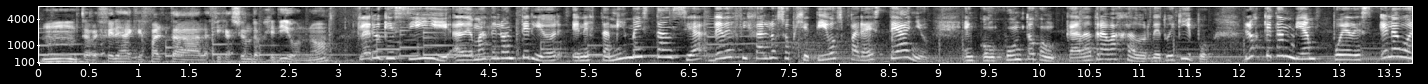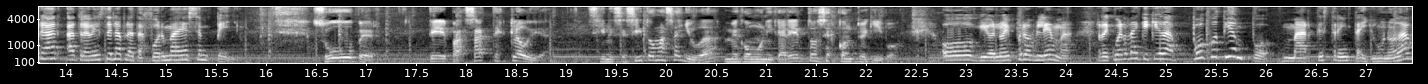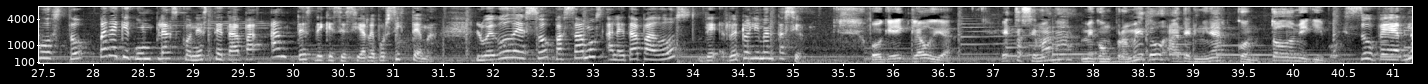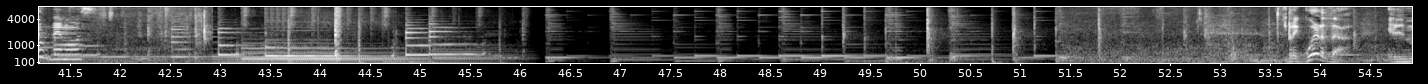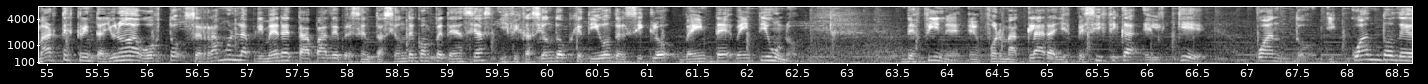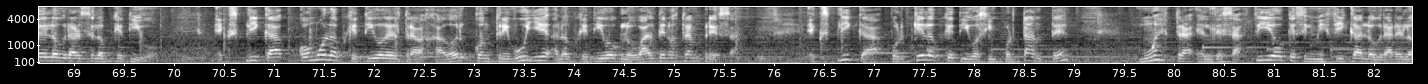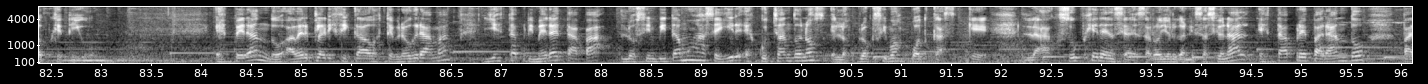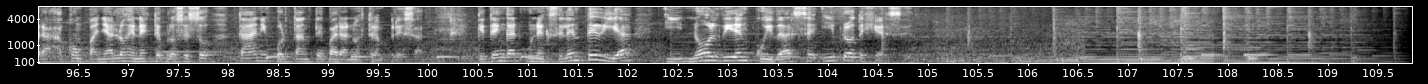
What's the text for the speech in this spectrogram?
Mm, te refieres a que falta la fijación de objetivos, ¿no? Claro que sí. Además de lo anterior, en esta misma instancia debes fijar los objetivos para este año, en conjunto con cada trabajador de tu equipo, los que también puedes elaborar a través de la plataforma de desempeño. Súper. Te pasaste, Claudia. Si necesito más ayuda, me comunicaré entonces con tu equipo. Obvio, no hay problema. Recuerda que queda poco tiempo, martes 31 de agosto, para que cumplas con esta etapa antes de que se cierre por sistema. Luego de eso, pasamos a la etapa 2 de retroalimentación. Ok, Claudia. Esta semana me comprometo a terminar con todo mi equipo. Super, nos vemos. Recuerda, el martes 31 de agosto cerramos la primera etapa de presentación de competencias y fijación de objetivos del ciclo 2021. Define en forma clara y específica el qué, cuánto y cuándo debe lograrse el objetivo. Explica cómo el objetivo del trabajador contribuye al objetivo global de nuestra empresa. Explica por qué el objetivo es importante. Muestra el desafío que significa lograr el objetivo. Esperando haber clarificado este programa y esta primera etapa, los invitamos a seguir escuchándonos en los próximos podcasts que la Subgerencia de Desarrollo Organizacional está preparando para acompañarlos en este proceso tan importante para nuestra empresa. Que tengan un excelente día y no olviden cuidarse y protegerse.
